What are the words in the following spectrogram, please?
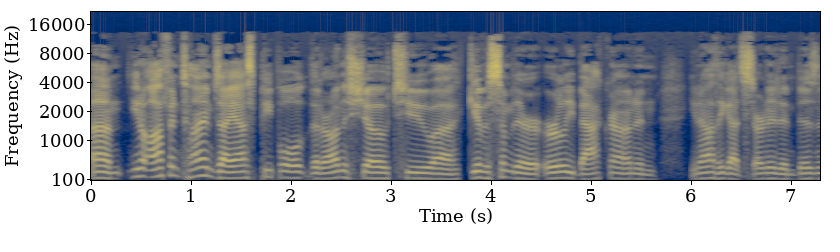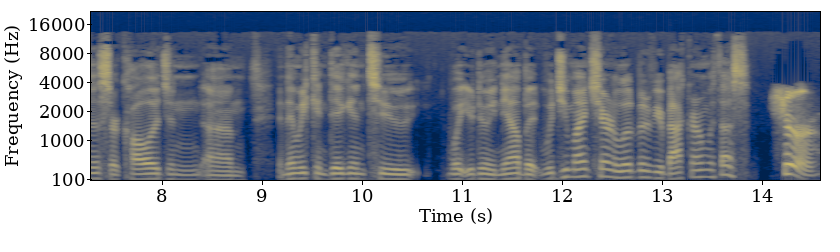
Um, you know, oftentimes I ask people that are on the show to uh, give us some of their early background and you know how they got started in business or college, and um, and then we can dig into what you're doing now. But would you mind sharing a little bit of your background with us? Sure.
